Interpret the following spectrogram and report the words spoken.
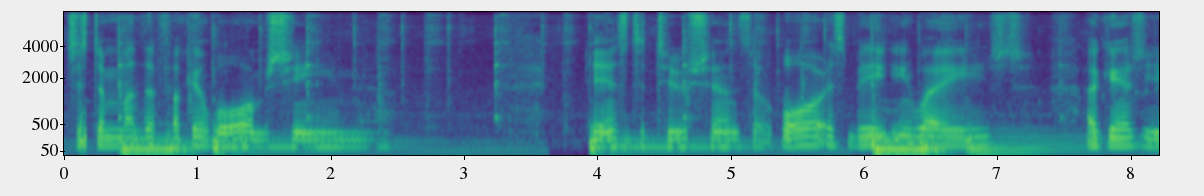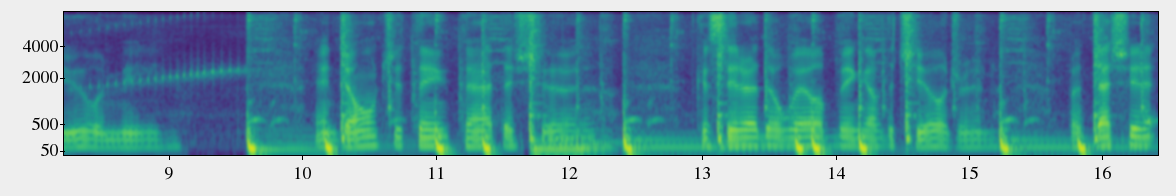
Just a motherfucking war machine. Institutions of war is being waged against you and me. And don't you think that they should consider the well being of the children? But that shit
